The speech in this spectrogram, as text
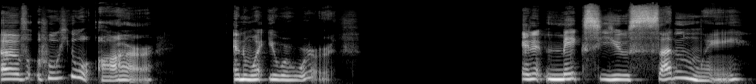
of who you are and what you are worth. And it makes you suddenly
